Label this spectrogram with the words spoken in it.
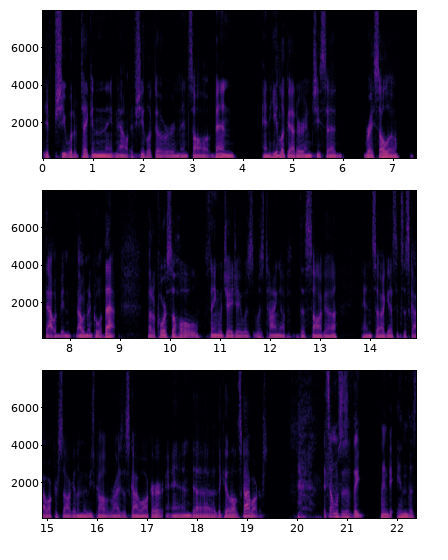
if she would have taken the name now, if she looked over and, and saw Ben and he looked at her and she said Rey Solo, that would been that would have been cool with that. But of course, the whole thing with JJ was was tying up the saga, and so I guess it's a Skywalker saga. The movie's called Rise of Skywalker, and uh, they killed all the Skywalkers. It's almost as if they planned to end the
